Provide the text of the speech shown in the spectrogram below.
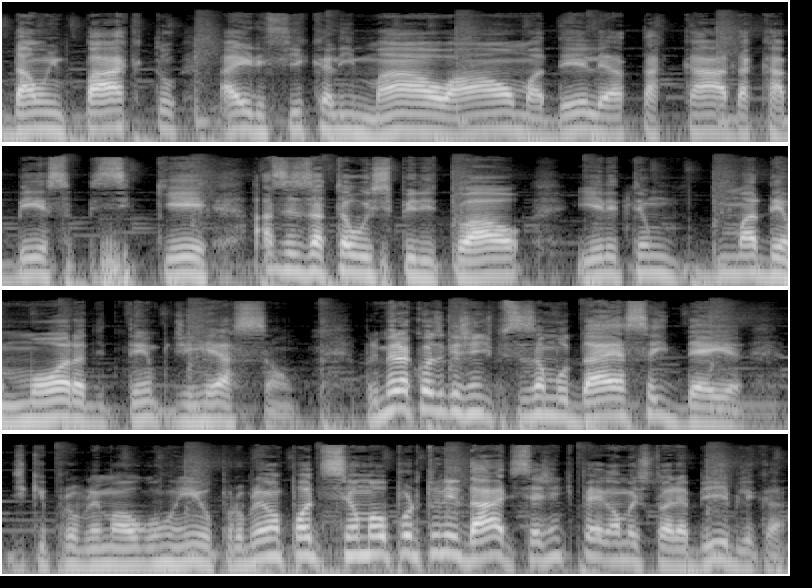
dá um impacto, aí ele fica ali mal, a alma dele é atacada, a cabeça, a psique, às vezes até o espiritual, e ele tem um, uma demora de tempo de reação. Primeira coisa que a gente precisa mudar é essa ideia de que problema é algo ruim. O problema pode ser uma oportunidade. Se a gente pegar uma história bíblica,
